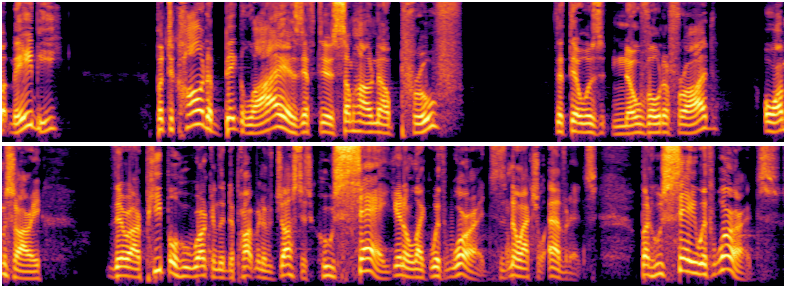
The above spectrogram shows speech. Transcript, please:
but maybe. But to call it a big lie as if there's somehow now proof that there was no voter fraud, oh, I'm sorry, there are people who work in the Department of Justice who say, you know, like with words, there's no actual evidence, but who say with words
